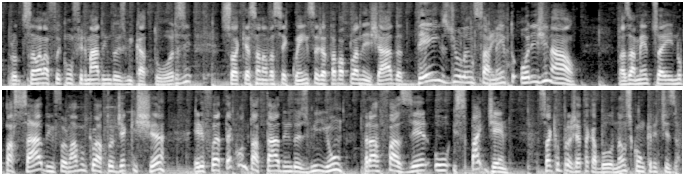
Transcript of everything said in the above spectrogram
A produção ela foi confirmada em 2014, só que essa nova sequência já estava planejada desde o lançamento original. Vazamentos aí no passado informavam que o ator Jack Chan ele foi até contatado em 2001 para fazer o Spy Jam. Só que o projeto acabou não se concretizando.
